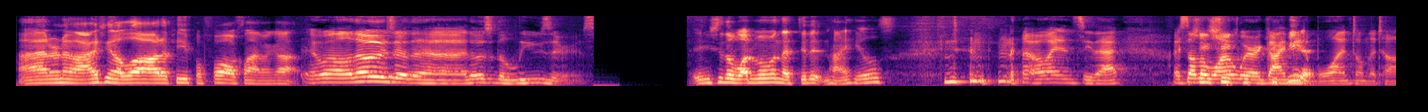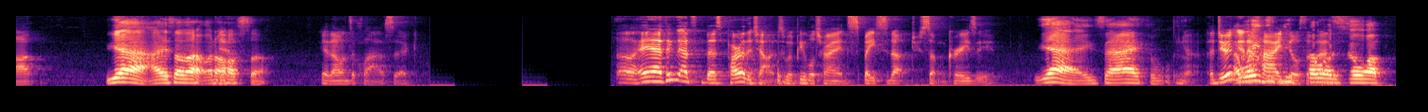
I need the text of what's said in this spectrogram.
I don't know. I've seen a lot of people fall climbing up. Eh, well, those are the those are the losers. You see the one woman that did it in high heels? no, I didn't see that. I saw She- the one she- where a guy made a blunt on the top. Yeah, I saw that one Yeah. also. Yeah, that one's a classic. Uh, and I think that's the best part of the challenge is when people try and spice it up, do something crazy. Yeah, exactly. Yeah, doing it I high to heels. Though, someone that's... go up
